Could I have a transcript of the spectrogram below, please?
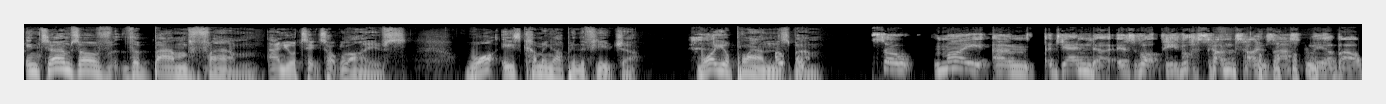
In terms of the BAM fam and your TikTok lives, what is coming up in the future? What are your plans, Okay. BAM? So my um, agenda is what people sometimes ask me about.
